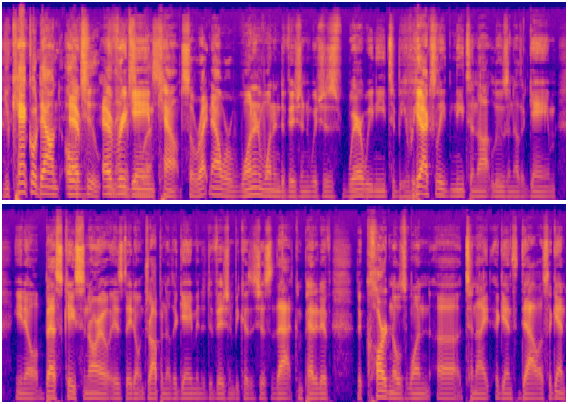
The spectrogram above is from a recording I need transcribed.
you can't go down 0-2. Every, every game West. counts. So right now we're one and one in division, which is where we need to be. We actually need to not lose another game. You know, best case scenario is they don't drop another game in the division because it's just that competitive. The Cardinals won uh, tonight against Dallas. Again,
